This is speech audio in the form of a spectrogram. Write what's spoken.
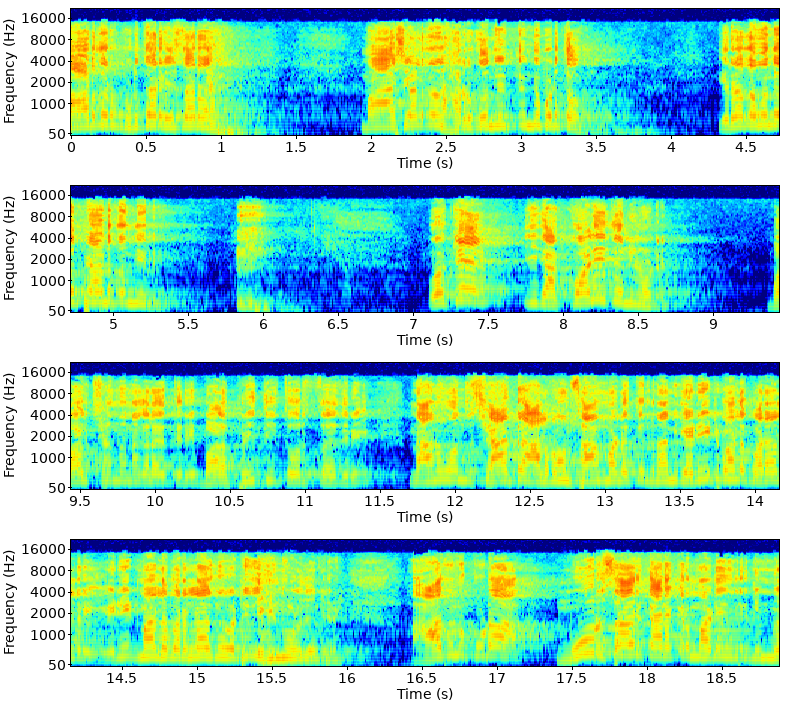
ಮಾಡಿದ್ರೆ ಬಿಡ್ತಾರೆ ರೀ ಸರ. ಮಾಸಾಡ್ದ ಹರ್ಕೊಂಡು ತಿಂದು ಬಿಡ್ತಾವೆ. ಇರೋದ ಒಂದೇ ಪ್ಯಾಂಟ್ ತಂದಿರಿ ಓಕೆ, ಈಗ ಕೊಳಿತೀನಿ ನೋಡ್ರಿ. ಭಾಳ ಚಂದ ನಗಲಾಗ್ತೀರಿ ಭಾಳ ಪ್ರೀತಿ ತೋರಿಸ್ತಾ ಇದ್ರಿ. ನಾನು ಒಂದು ಶಾರ್ಟ್ ಆಲ್ಬಮ್ ಸಾಂಗ್ ಮಾಡತ್ತೀರಿ ನನಗೆ ಎಡಿಟ್ ಮಾಡಕ್ಕೆ ಬರಲ್ಲ ರೀ ಎಡಿಟ್ ಮಾಡಲು ಬರಲಾಗ ಒಟ್ಟಿಗೆ ಹಿಂದೆ ಉಳಿದೀನಿ ರೀ ಕೂಡ ಮೂರು ಸಾವಿರ ಕಾರ್ಯಕ್ರಮ ಮಾಡಿದ್ರಿ ನಿಮ್ಮ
